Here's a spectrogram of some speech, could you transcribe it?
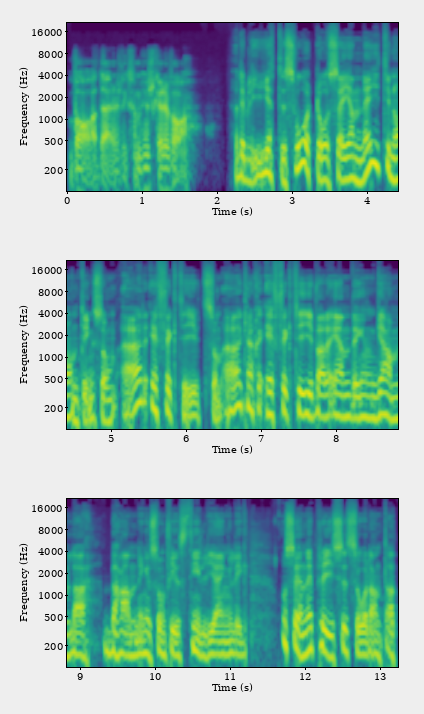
vara där? Liksom, hur ska det vara? Ja, det blir jättesvårt då att säga nej till någonting som är effektivt, som är kanske effektivare än den gamla behandlingen som finns tillgänglig. Och sen är priset sådant att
